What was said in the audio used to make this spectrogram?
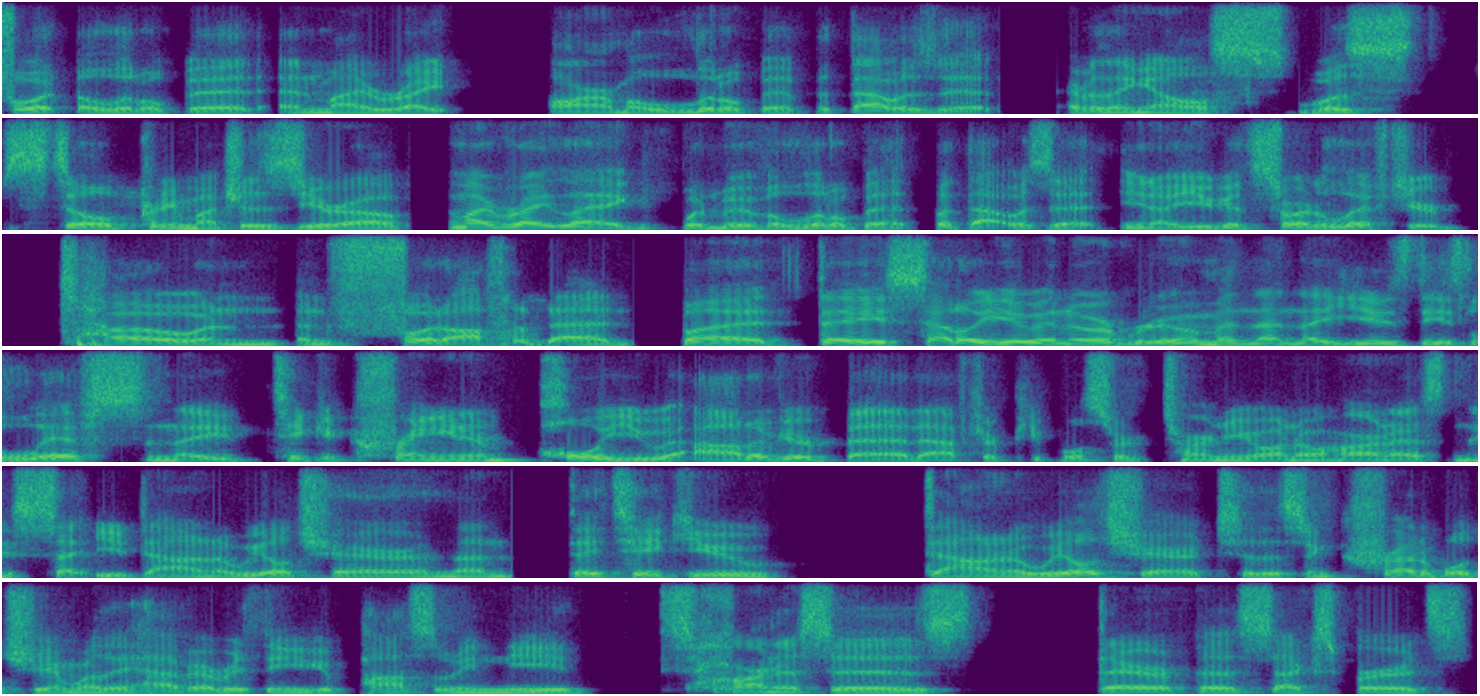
foot a little bit and my right arm a little bit, but that was it. Everything else was still pretty much a zero. My right leg would move a little bit, but that was it. You know, you could sort of lift your toe and, and foot off the bed, but they settle you into a room and then they use these lifts and they take a crane and pull you out of your bed after people sort of turn you on a harness and they set you down in a wheelchair and then they take you down in a wheelchair to this incredible gym where they have everything you could possibly need harnesses, therapists, experts,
